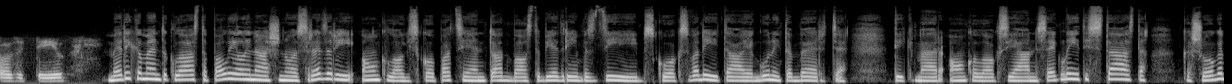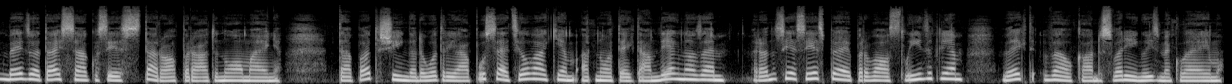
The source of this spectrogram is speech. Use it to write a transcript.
pozitīvi. Medikamentu klāsta palielināšanos redz arī onkoloģisko pacientu atbalsta biedrības dzīvības koks vadītāja Gunita Berķe. Tikmēr onkologs Jānis Eglītis stāsta, ka šogad beidzot aizsākusies staru aparātu nomaiņa. Tāpat šī gada otrajā pusē cilvēkiem ar noteiktām diagnozēm radusies iespēja par valsts līdzekļiem veikt vēl kādu svarīgu izmeklējumu.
